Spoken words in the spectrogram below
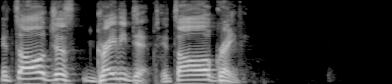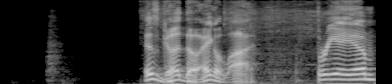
It's all just gravy dipped. It's all gravy. It's good though. I ain't gonna lie. 3 a.m.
